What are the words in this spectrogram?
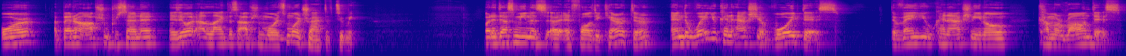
Or a better option presented, and you know what? I like this option more. It's more attractive to me. But it doesn't mean it's a, a faulty character. And the way you can actually avoid this, the way you can actually, you know, come around this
